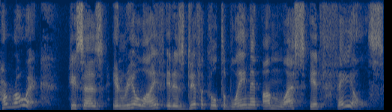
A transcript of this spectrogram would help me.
heroic. He says, in real life, it is difficult to blame it unless it fails.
